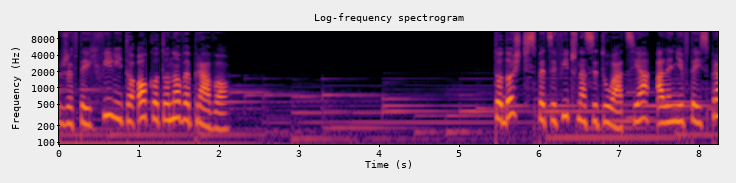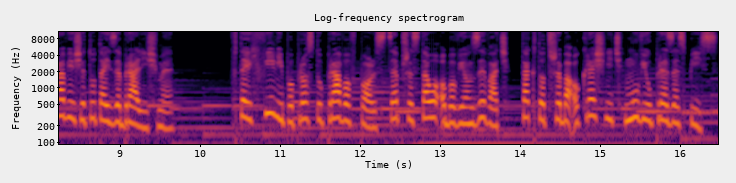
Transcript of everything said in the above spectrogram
że w tej chwili to oko to nowe prawo. To dość specyficzna sytuacja, ale nie w tej sprawie się tutaj zebraliśmy. W tej chwili po prostu prawo w Polsce przestało obowiązywać, tak to trzeba określić, mówił prezes PiS.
